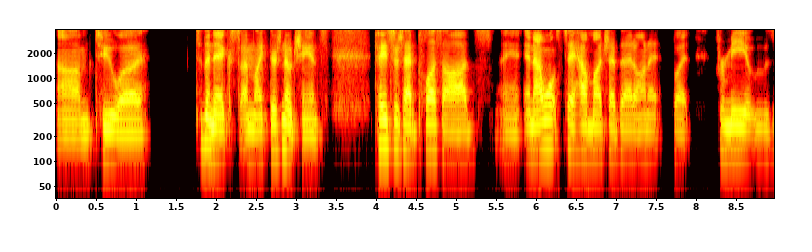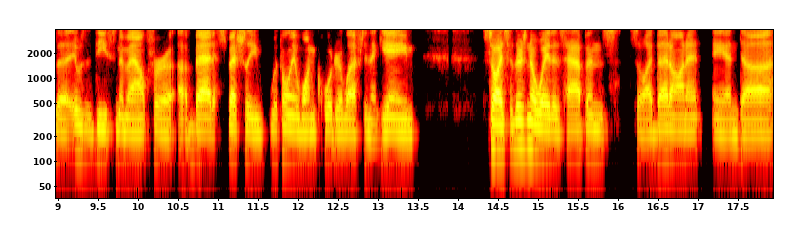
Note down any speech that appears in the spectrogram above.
um, to uh, to the Knicks. I'm like, there's no chance. Pacers had plus odds, and, and I won't say how much I bet on it, but for me, it was a it was a decent amount for a, a bet, especially with only one quarter left in the game. So I said, "There's no way this happens." So I bet on it, and uh,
